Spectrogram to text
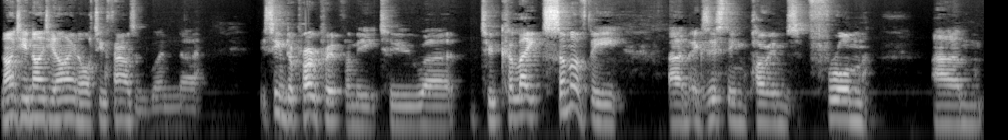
1999 or 2000 when uh, it seemed appropriate for me to uh, to collate some of the um, existing poems from um,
